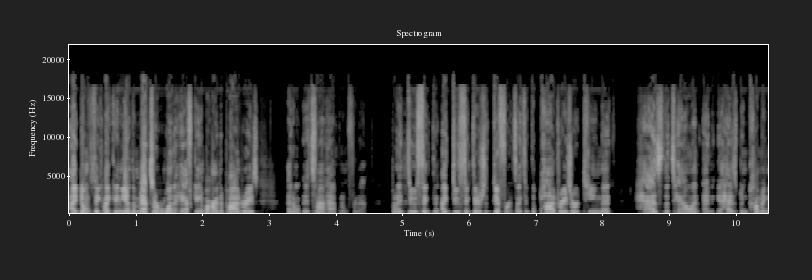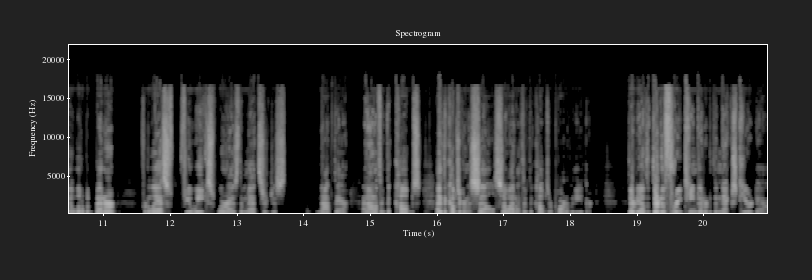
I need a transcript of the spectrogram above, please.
I don't think like and you know the Mets are what a half game behind the Padres. I don't. It's not happening for them. But I do think that I do think there's a difference. I think the Padres are a team that has the talent and it has been coming a little bit better for the last few weeks, whereas the Mets are just not there. And I don't think the Cubs. I think the Cubs are going to sell, so I don't think the Cubs are part of it either. They're the other. They're the three teams that are the next tier down.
